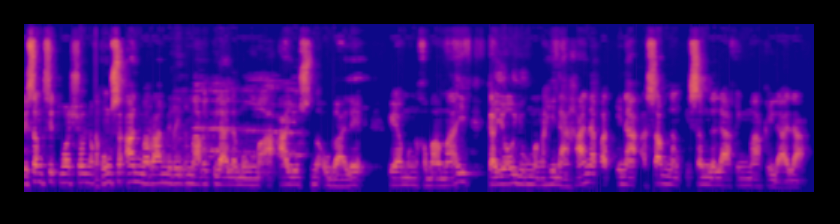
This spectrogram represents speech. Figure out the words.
isang sitwasyon na kung saan marami rin ang makikilala mong maaayos na ugali. Kaya mga kamamay, kayo yung mga hinahanap at inaasam ng isang lalaking makilala.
